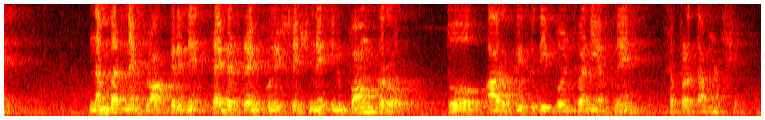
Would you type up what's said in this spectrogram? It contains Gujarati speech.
નંબરને બ્લોક કરીને સાયબર ક્રાઇમ પોલીસ સ્ટેશને ઇન્ફોર્મ કરો તો આરોપી સુધી પહોંચવાની આપને સફળતા મળશે.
